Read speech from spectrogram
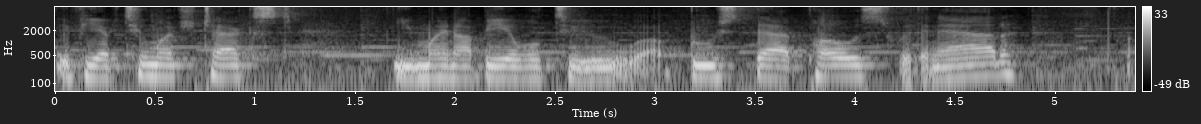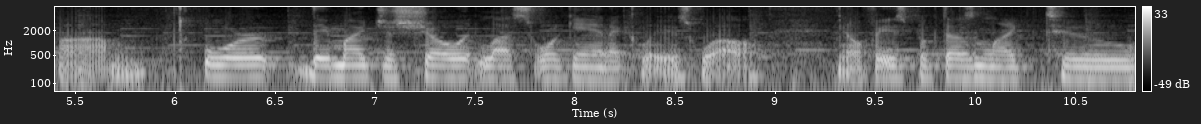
If you have too much text, you might not be able to uh, boost that post with an ad, um, or they might just show it less organically as well. You know, Facebook doesn't like to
